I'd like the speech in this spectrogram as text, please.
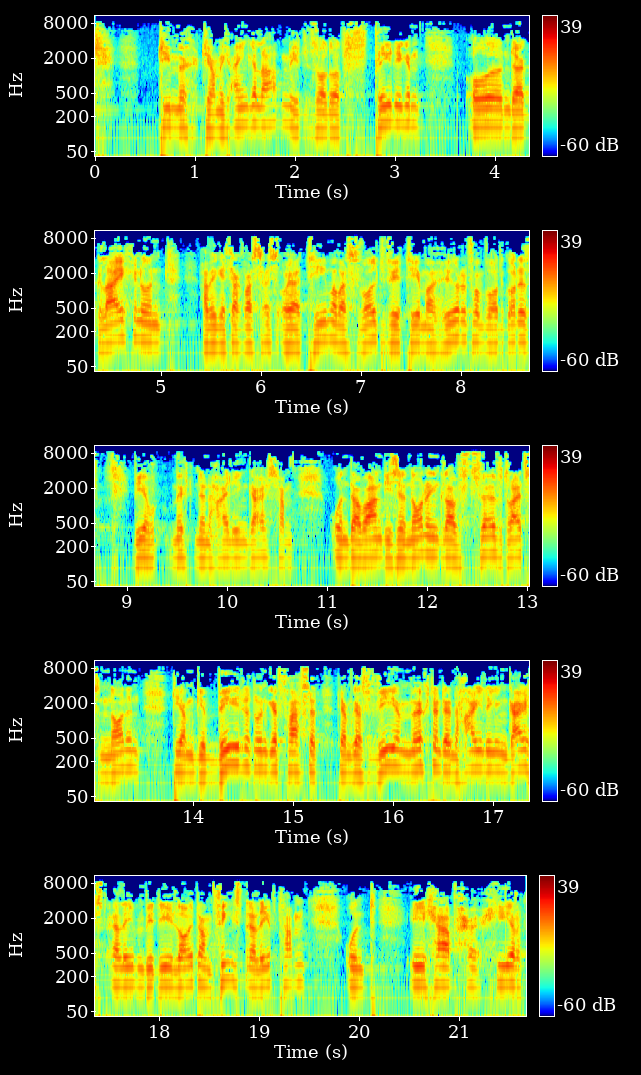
die, die haben mich eingeladen, ich soll dort predigen und dergleichen und habe ich gesagt, was ist euer Thema, was wollt ihr für Thema hören vom Wort Gottes? Wir möchten den Heiligen Geist haben. Und da waren diese Nonnen, glaube ich, 12, 13 Nonnen, die haben gebetet und gefastet, die haben gesagt, wir möchten den Heiligen Geist erleben, wie die Leute am Pfingsten erlebt haben. Und ich habe hier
